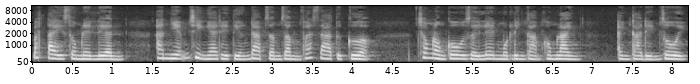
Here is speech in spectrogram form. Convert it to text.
bắt tay xông lên liền. An nhiễm chỉ nghe thấy tiếng đạp rầm rầm phát ra từ cửa. Trong lòng cô dấy lên một linh cảm không lành. Anh ta đến rồi,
